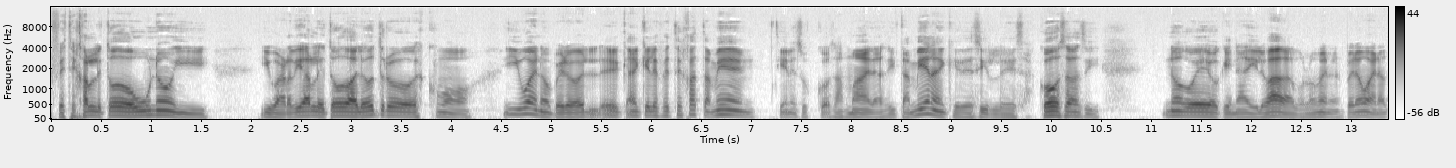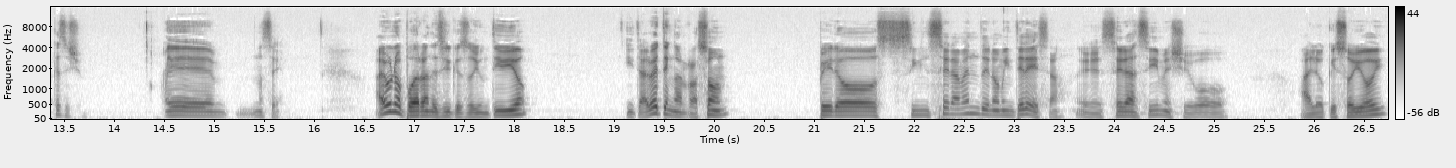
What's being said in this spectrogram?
festejarle todo a uno y, y bardearle todo al otro es como, y bueno, pero el, al que le festejas también tiene sus cosas malas y también hay que decirle esas cosas y no veo que nadie lo haga, por lo menos. Pero bueno, qué sé yo. Eh, no sé. Algunos podrán decir que soy un tibio. Y tal vez tengan razón. Pero sinceramente no me interesa. Eh, ser así me llevó a lo que soy hoy.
